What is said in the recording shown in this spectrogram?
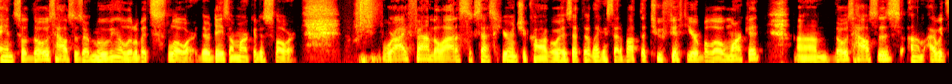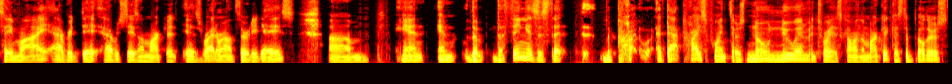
and so those houses are moving a little bit slower. Their days on market is slower where I found a lot of success here in Chicago is that, like I said, about the 250 or below market, um, those houses, um, I would say my average day, average days on market is right around 30 days. Um, and and the the thing is, is that the at that price point, there's no new inventory that's come on the market because the builders,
